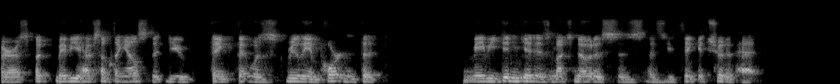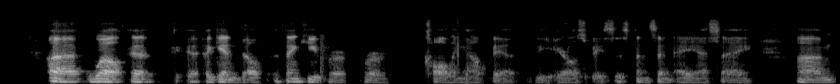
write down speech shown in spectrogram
Farris, but maybe you have something else that you think that was really important that maybe didn't get as much notice as, as you think it should have had. Uh, well, uh, again, Bill, thank you for, for calling out the, the aerospace systems and ASA. Um,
